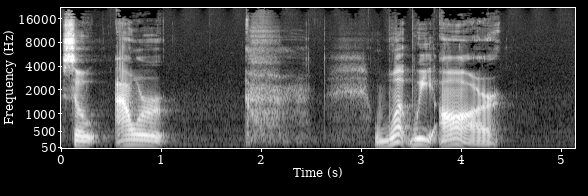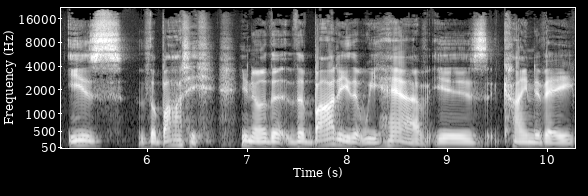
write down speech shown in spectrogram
So our what we are is the body. You know, the, the body that we have is kind of a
